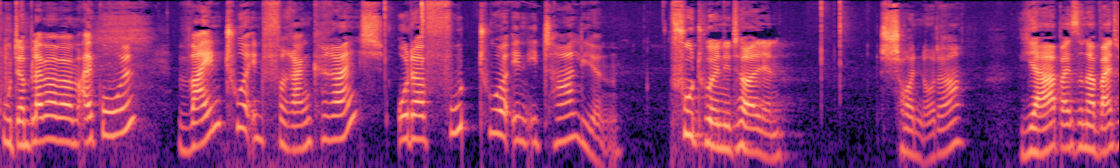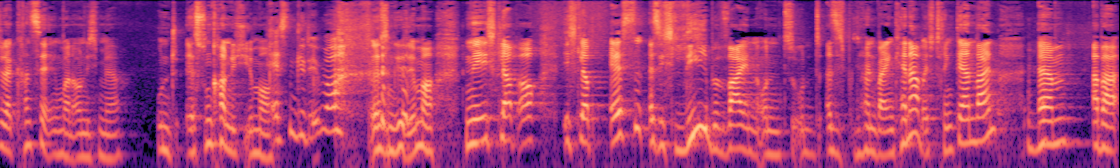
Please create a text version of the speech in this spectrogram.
gut, dann bleiben wir beim Alkohol. Weintour in Frankreich oder Foodtour in Italien? Foodtour in Italien. Schon, oder? Ja, bei so einer Weintour, da kannst du ja irgendwann auch nicht mehr. Und essen kann ich immer. Essen geht immer. Essen geht immer. Nee, ich glaube auch, ich glaube Essen, also ich liebe Wein und, und also ich bin kein Weinkenner, aber ich trinke gern Wein. Ähm, aber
